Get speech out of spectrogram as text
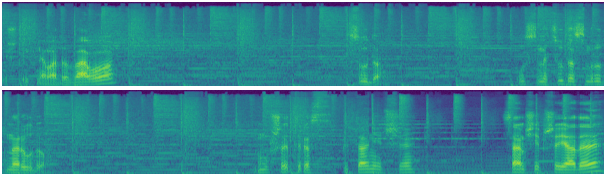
Już tu ich naładowało. Cudo. Ósme cudo, smród na rudo. Muszę teraz pytanie, czy sam się przejadę.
